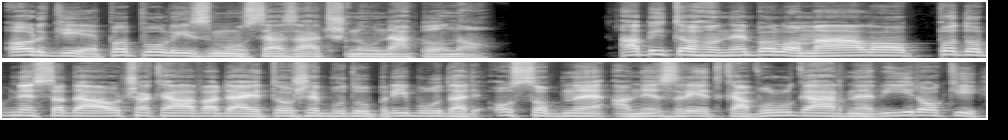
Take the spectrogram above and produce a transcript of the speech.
Orgie populizmu sa začnú naplno. Aby toho nebolo málo, podobne sa dá očakávať aj to, že budú pribúdať osobné a nezriedka vulgárne výroky,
